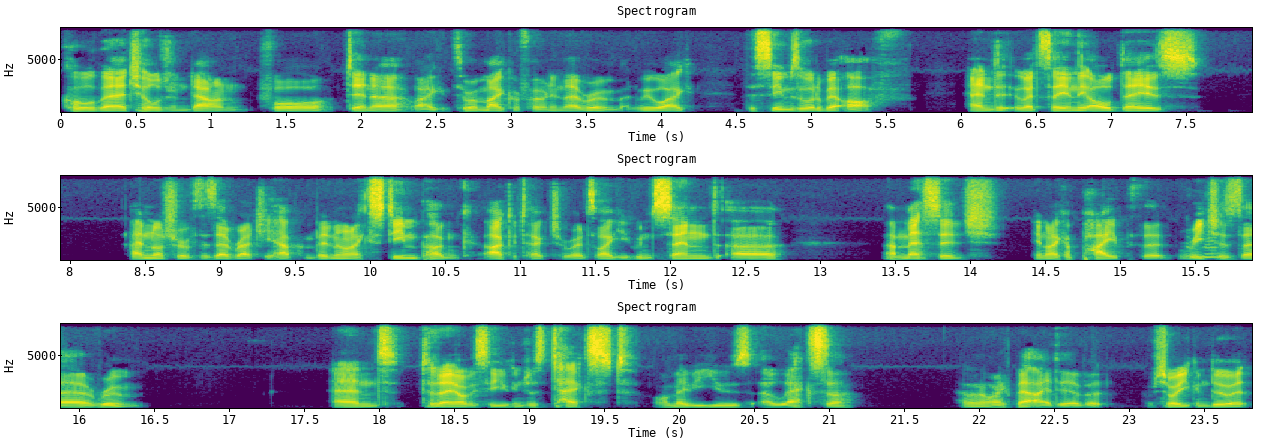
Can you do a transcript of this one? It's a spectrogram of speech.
call their children down for dinner like through a microphone in their room. And we were like, this seems a little bit off. And let's say in the old days, I'm not sure if this ever actually happened, but in like steampunk architecture where it's like you can send a, a message in like a pipe that mm-hmm. reaches their room. And today, obviously, you can just text or maybe use Alexa. I don't like that idea, but I'm sure you can do it.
